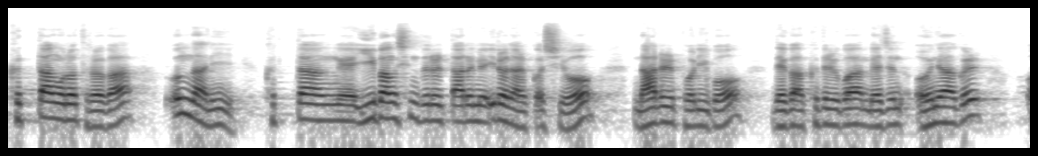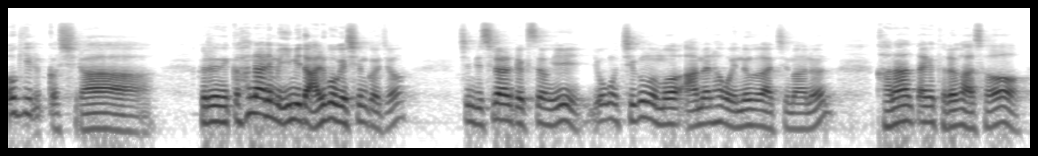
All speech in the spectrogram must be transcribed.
그 땅으로 들어가 음란히 그 땅의 이방 신들을 따르며 일어날 것이요 나를 버리고 내가 그들과 맺은 언약을 어길 것이라. 그러니까 하나님은 이미 다 알고 계신 거죠. 지금 이스라엘 백성이 요건 지금은 뭐 아멘 하고 있는 것 같지만은 가나안 땅에 들어가서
